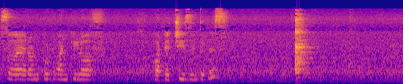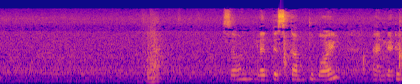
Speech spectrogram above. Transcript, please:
So I around put one kilo of cottage cheese into this. So let this come to boil and let it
